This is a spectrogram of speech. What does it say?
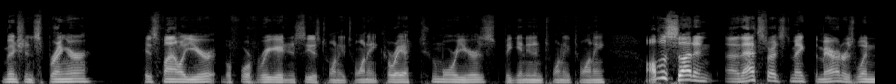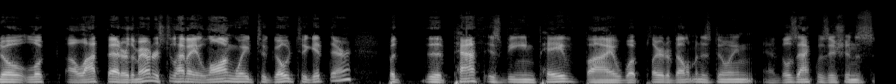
You mentioned Springer, his final year before free agency is 2020. Correa, two more years beginning in 2020. All of a sudden, uh, that starts to make the Mariners' window look a lot better. The Mariners still have a long way to go to get there, but the path is being paved by what player development is doing and those acquisitions.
